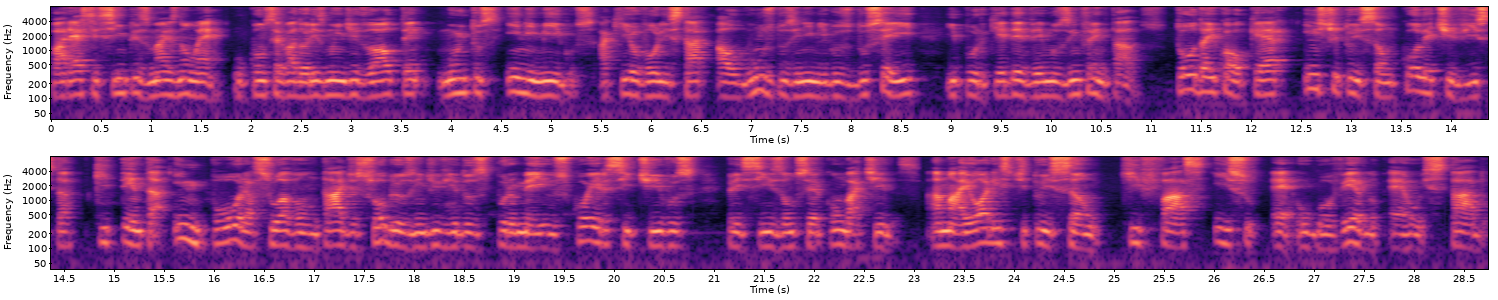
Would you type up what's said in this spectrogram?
Parece simples, mas não é. O conservadorismo individual tem muitos inimigos. Aqui eu vou listar alguns dos inimigos do CI e por que devemos enfrentá-los. Toda e qualquer instituição coletivista que tenta impor a sua vontade sobre os indivíduos por meios coercitivos precisam ser combatidas. A maior instituição que faz isso é o governo, é o Estado.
